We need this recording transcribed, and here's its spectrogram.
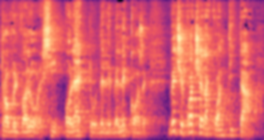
trovo il valore, sì, ho letto delle belle cose. Invece qua c'è la quantità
